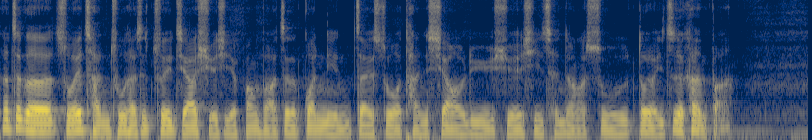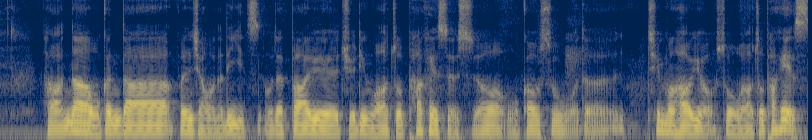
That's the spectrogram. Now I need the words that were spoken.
那这个所谓产出才是最佳学习的方法，这个观念在说谈效率、学习、成长的书都有一致的看法。好，那我跟大家分享我的例子。我在八月决定我要做 Podcast 的时候，我告诉我的亲朋好友说我要做 Podcast。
